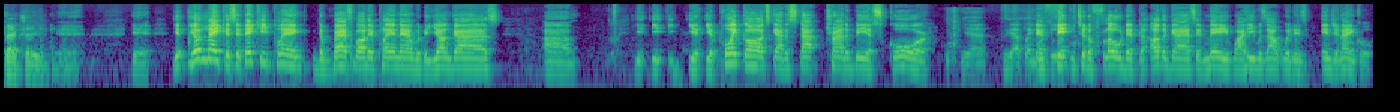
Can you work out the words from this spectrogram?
Spectating. yeah, yeah. Your Lakers, if they keep playing the basketball they're playing now with the young guys, um, y- y- y- your point guard's got to stop trying to be a scorer Yeah, we gotta play more and deep. fit into the flow that the other guys had made while he was out with his injured ankle.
